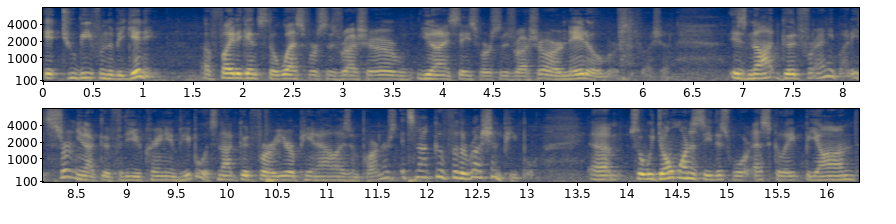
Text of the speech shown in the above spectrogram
it to be from the beginning, a fight against the West versus Russia, or United States versus Russia, or NATO versus Russia, is not good for anybody. It's certainly not good for the Ukrainian people. It's not good for our European allies and partners. It's not good for the Russian people. Um, so we don't want to see this war escalate beyond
